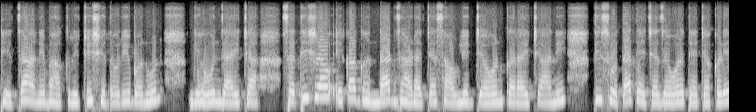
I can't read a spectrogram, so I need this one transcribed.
ठेचा आणि भाकरीची शिदोरी बनवून घेऊन जायच्या. सतीशराव एका घनदाट झाडाच्या सावलीत जेवण करायचे आणि ती स्वतः त्याच्याजवळ त्याच्याकडे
